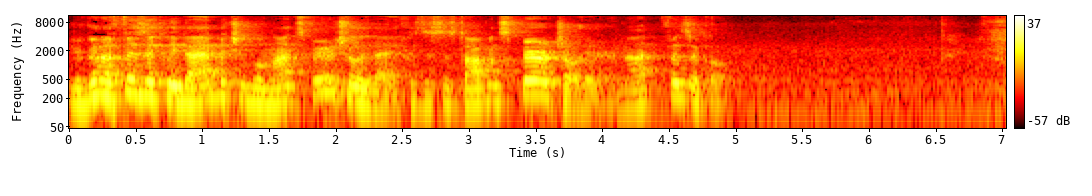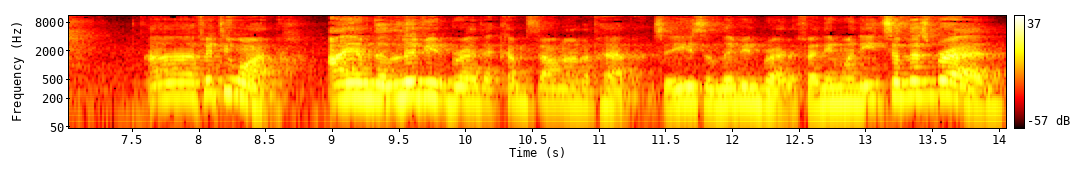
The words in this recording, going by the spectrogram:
You're going to physically die, but you will not spiritually die, because this is talking spiritual here, not physical. Uh, 51. I am the living bread that comes down out of heaven. See, he's the living bread. If anyone eats of this bread,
